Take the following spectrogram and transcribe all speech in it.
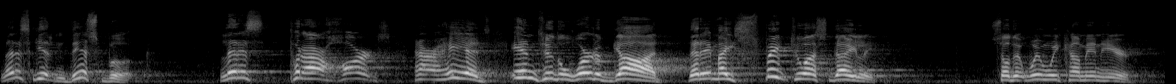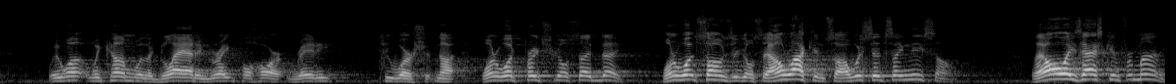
Let us get in this book. Let us put our hearts and our heads into the Word of God that it may speak to us daily. So that when we come in here, we, want, we come with a glad and grateful heart, ready to worship. Not, wonder what the preacher's going to say today. Wonder what songs they're going to say. I don't like him so I wish they'd sing these songs. They always ask him for money.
